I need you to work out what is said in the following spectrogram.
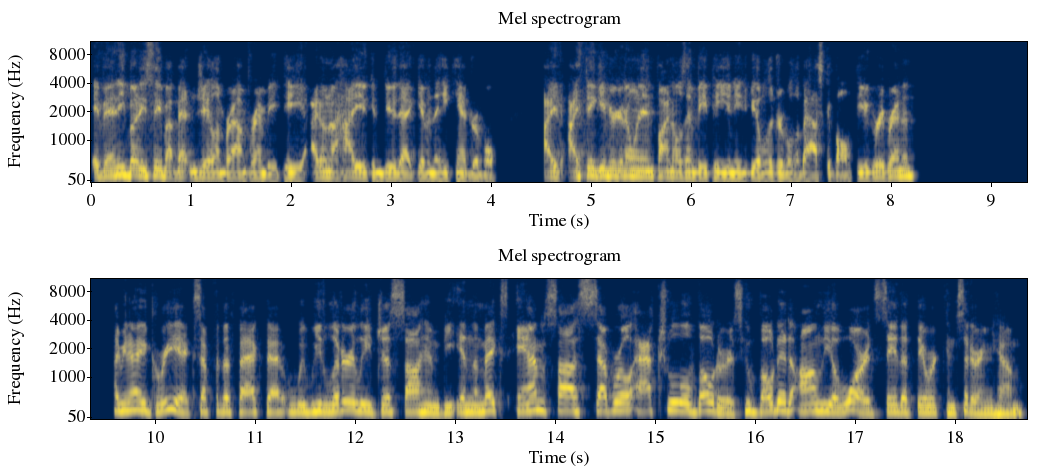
if anybody's thinking about betting Jaylen Brown for MVP, I don't know how you can do that given that he can't dribble. I, I think if you're going to win in finals MVP, you need to be able to dribble the basketball. Do you agree, Brandon? I mean, I agree, except for the fact that we, we literally just saw him be in the mix and saw several actual voters who voted on the awards say that they were considering him.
